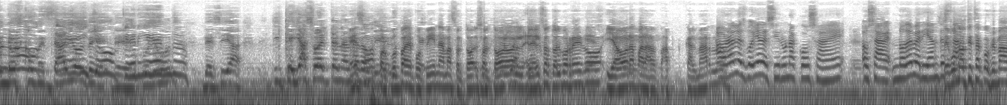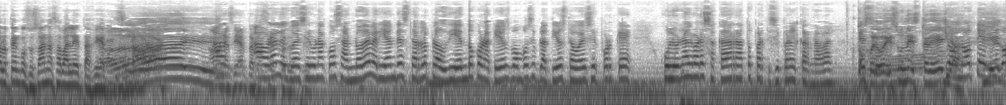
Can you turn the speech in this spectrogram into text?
en los comentarios de, de Julio decía y que ya suelten a Ana Eso, Gabriel. por culpa de Popín, nada más soltó, soltó, el- él soltó el borrego y ahora para pa- calmarlo. Ahora les voy a decir una cosa, ¿eh? O sea, no deberían de Segundo estar... artista confirmado lo tengo, Susana Zabaleta, fíjate. Ah, sí. Ay, No, no es cierto, no es Ahora cierto, les voy a decir una cosa, no deberían de estarlo aplaudiendo con aquellos bombos y platillos, te voy a decir por qué. Julián Álvarez a cada rato participa en el carnaval. no, pero es una estrella. Yo no te digo-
